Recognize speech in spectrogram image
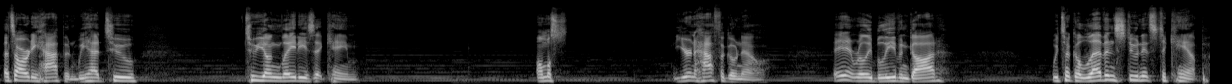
That's already happened. We had two two young ladies that came almost a year and a half ago now. They didn't really believe in God. We took 11 students to camp,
